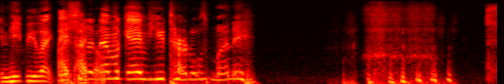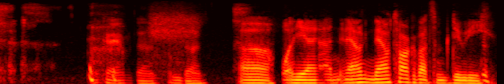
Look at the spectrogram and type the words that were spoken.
And he'd be like, I- they should have never gave you turtles money. okay, I'm done. I'm done. Uh, well, yeah. Now, now talk about some duty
